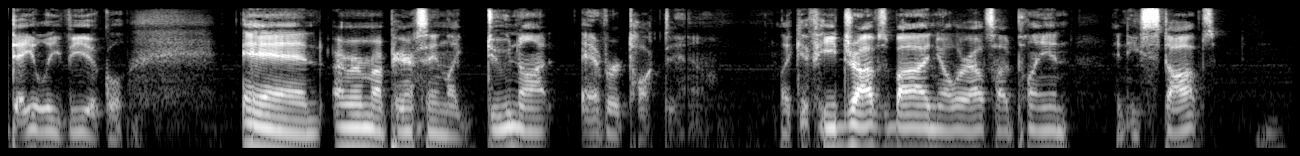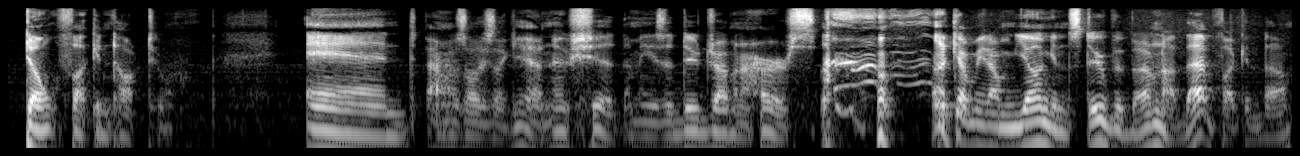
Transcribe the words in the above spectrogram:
daily vehicle. And I remember my parents saying, like, do not ever talk to him. Like, if he drives by and y'all are outside playing and he stops, don't fucking talk to him. And I was always like, yeah, no shit. I mean, he's a dude driving a hearse. like, I mean, I'm young and stupid, but I'm not that fucking dumb.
